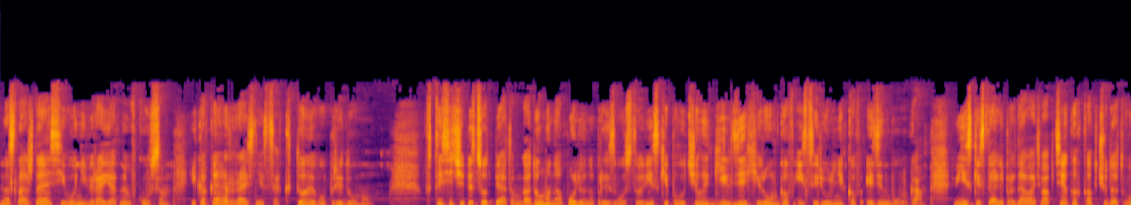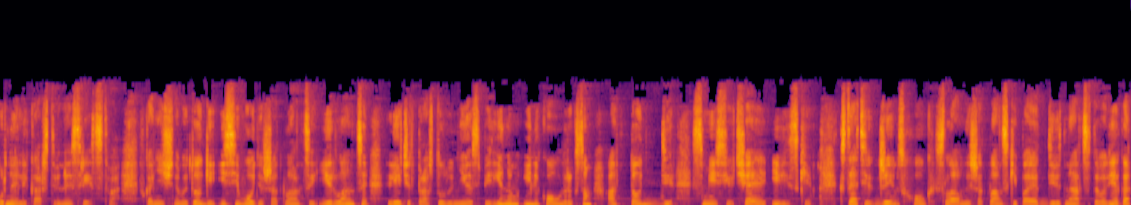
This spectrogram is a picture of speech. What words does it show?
наслаждаясь его невероятным вкусом. И какая разница, кто его придумал? В 1505 году монополию на производство виски получила гильдия хирургов и цирюльников Эдинбурга. Виски стали продавать в аптеках как чудотворное лекарственное средство. В конечном итоге и сегодня шотландцы и ирландцы лечат простуду не аспирином или колдрексом, а тодди – смесью чая и виски. Кстати, Джеймс Хоук, славный шотландский поэт XIX века,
